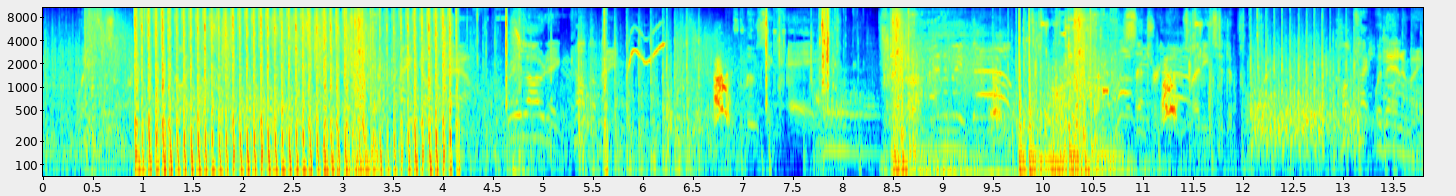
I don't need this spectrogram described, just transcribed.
Keep on them. Win this one. Reloading. Cover me. Losing A. Enemy down! Sentry guns ready to deploy. Contact with enemy.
